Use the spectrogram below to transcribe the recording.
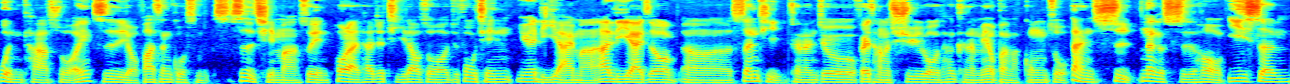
问他说，哎是有发。生过什么事情吗？所以后来他就提到说，就父亲因为离癌嘛，啊，离癌之后，呃，身体可能就非常的虚弱，他可能没有办法工作。但是那个时候医生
